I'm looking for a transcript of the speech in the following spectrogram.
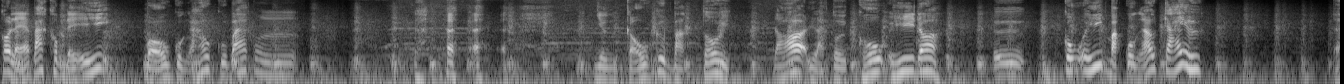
Có lẽ bác không để ý. Bộ quần áo của bác ừ. Nhưng cậu cứ mặc tôi. Đó là tôi cố ý đó. Ừ Cố ý mặc quần áo trái ư?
